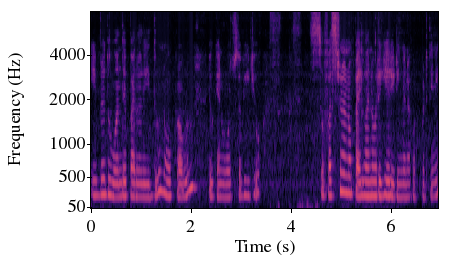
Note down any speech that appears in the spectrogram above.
ಇಬ್ಬರದ್ದು ಒಂದೇ ಫೈಲಲ್ಲಿ ಇದ್ದರೂ no problem you can watch the video so first ನಾನು ಪೈಲ್ ಒನ್ ಅವರಿಗೆ ರೀಡಿಂಗನ್ನು ಕೊಟ್ಬಿಡ್ತೀನಿ.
